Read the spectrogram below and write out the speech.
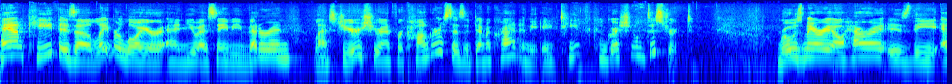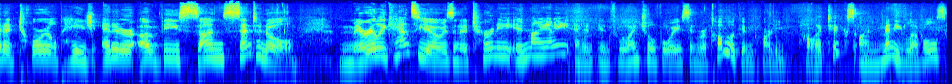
Pam Keith is a labor lawyer and U.S. Navy veteran. Last year, she ran for Congress as a Democrat in the 18th Congressional District. Rosemary O'Hara is the editorial page editor of the Sun Sentinel. Marili Cancio is an attorney in Miami and an influential voice in Republican Party politics on many levels.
